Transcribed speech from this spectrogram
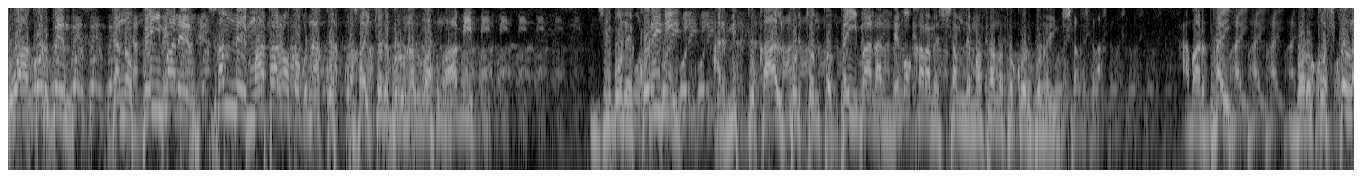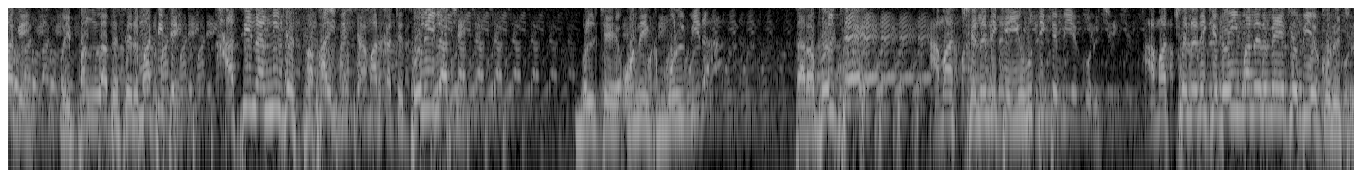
দোয়া করবেন যেন বেঈমানের সামনে মাথা নত না করতে হয়। জোরে বলুন আল্লাহ আমিন। জীবনে করিনি আর মৃত্যুকাল পর্যন্ত বেঈমান আর নেমখারামের সামনে মাথা নত করব না ইনশাআল্লাহ। আমার ভাই, বড় কষ্ট লাগে ওই বাংলাদেশের মাটিতে হাসিনা নিজে সাফাই দিচ্ছে, আমার কাছে দলিল আছে। বলছে, অনেক মলবিরা, তারা বলছে, আমার ছেলে নাকি ইহুদিকে বিয়ে করেছে, আমার ছেলে নাকি বেঈমানের মেয়েকে বিয়ে করেছে,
